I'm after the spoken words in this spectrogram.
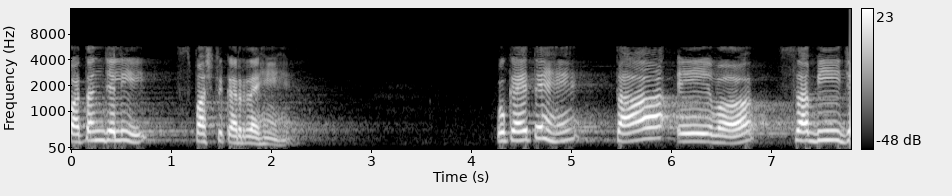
पतंजलि स्पष्ट कर रहे हैं। वो कहते हैं ता एव सबीज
